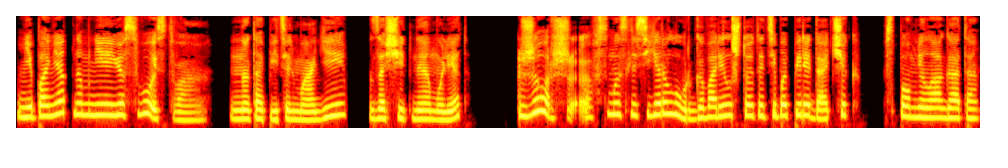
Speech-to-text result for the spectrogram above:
Непонятно мне ее свойства. Накопитель магии, Защитный амулет? Жорж, э, в смысле Сьерлур, говорил, что это типа передатчик, вспомнила Агата,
